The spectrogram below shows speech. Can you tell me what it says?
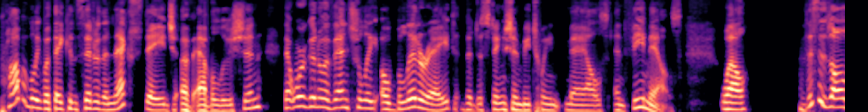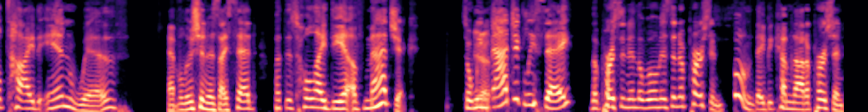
probably what they consider the next stage of evolution that we're going to eventually obliterate the distinction between males and females. Well, this is all tied in with evolution, as I said, but this whole idea of magic. So we yes. magically say the person in the womb isn't a person. Boom, they become not a person.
